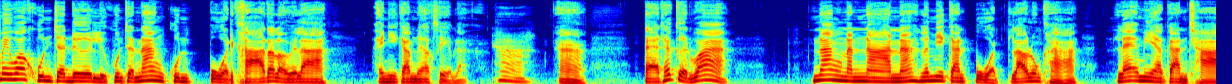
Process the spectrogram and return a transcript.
ไม่ว่าคุณจะเดินหรือคุณจะนั่งคุณปวดขาตลอดเวลาไอ้นี่กล้ามเนื้ออักเสบแล้วค่ะอ่า แต่ถ้าเกิดว่านั่งนานๆนะแล้วมีอาการปวดล้าวลงขา และมีอาการชา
